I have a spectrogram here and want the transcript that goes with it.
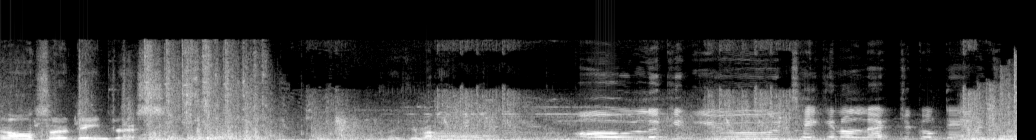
And also dangerous. Like your mother. Oh, look at you taking electrical damage.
